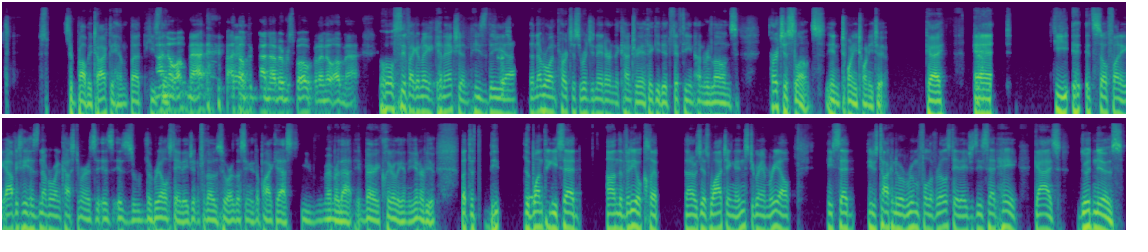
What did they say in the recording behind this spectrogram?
should probably talk to him, but he's. I the, know of Matt. I don't think I've ever spoke, but I know of Matt. We'll see if I can make a connection. He's the sure. uh, the number one purchase originator in the country. I think he did fifteen hundred loans, purchase loans in 2022. Okay, yeah. and he it's so funny. Obviously, his number one customer is, is is the real estate agent. For those who are listening to the podcast, you remember that very clearly in the interview. But the the, one thing he said on the video clip that I was just watching, Instagram reel, he said he was talking to a room full of real estate agents. He said, Hey, guys, good news.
